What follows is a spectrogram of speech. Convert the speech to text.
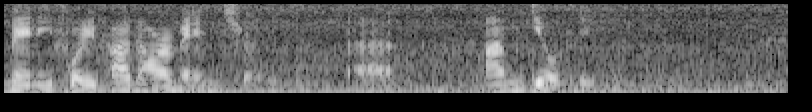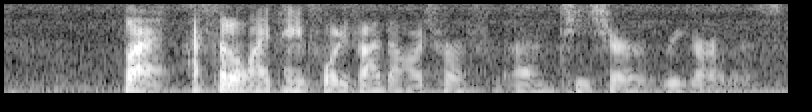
many $45 Maiden shirts. Uh, I'm guilty. But I still don't like paying $45 for a, a t-shirt regardless.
